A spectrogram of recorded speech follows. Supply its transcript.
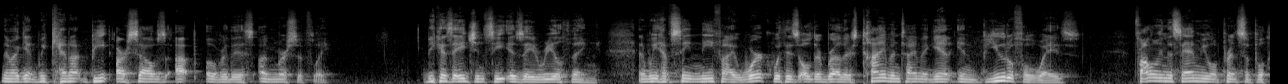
Now, again, we cannot beat ourselves up over this unmercifully because agency is a real thing. And we have seen Nephi work with his older brothers time and time again in beautiful ways, following the Samuel principle.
